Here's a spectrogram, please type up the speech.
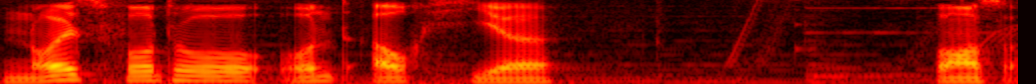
Neues Foto und auch hier Bronze.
